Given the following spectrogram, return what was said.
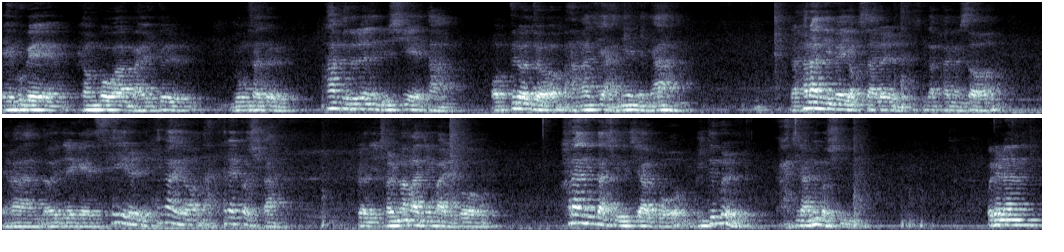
애굽의 병거와 말들 용사들 다 그들은 일시에 다 엎드려져 망하지 아니했느냐 하나님의 역사를 생각하면서 내가 너희들에게 새 일을 행하여 나타낼 것이다. 그러니 절망하지 말고 하나님 다시 의지하고 믿음을 가지라는 것입니다. 우리는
